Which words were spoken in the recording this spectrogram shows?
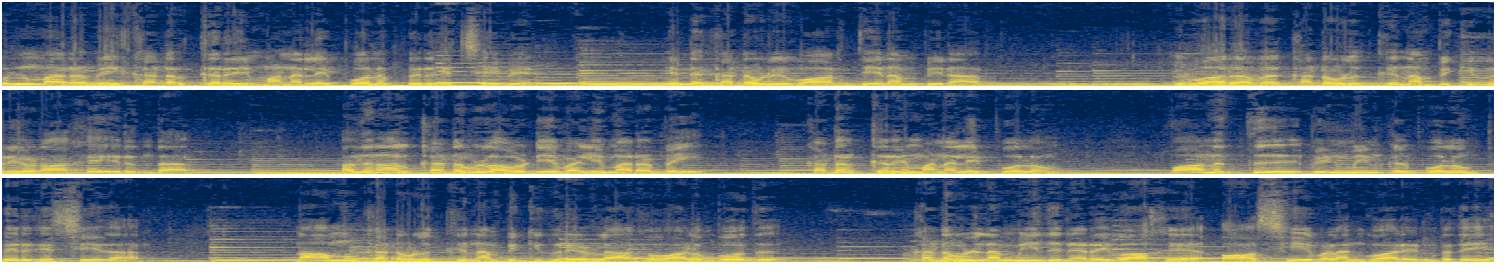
உன் மரபை கடற்கரை மணலைப் போல பெருகச் செய்வேன். என்ற கடவுளின் வார்த்தையை நம்பினார். இவ்வாறு அவர் கடவுளுக்கு நம்பிக்கைக்குரியவராக இருந்தார். அதனால் கடவுள் அவருடைய வழிமரபை கடற்கரை மணலைப் போலவும் வானத்து விண்மீன்கள் போலவும் பெருகச் செய்தார். நாமும் கடவுளுக்கு நம்பிக்கைக்குரியவர்களாக வாழும்போது கடவுள் நம்மீது நிறைவாக ஆசியை வழங்குவார் என்பதே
